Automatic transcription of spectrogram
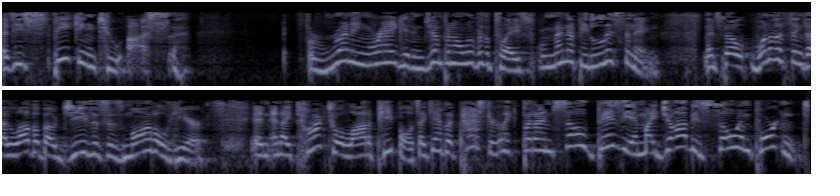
as he's speaking to us, for running ragged and jumping all over the place, we might not be listening. And so one of the things I love about Jesus' model here, and, and I talk to a lot of people, it's like, yeah, but pastor, like, but I'm so busy and my job is so important.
